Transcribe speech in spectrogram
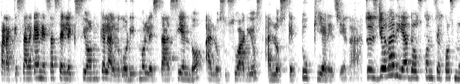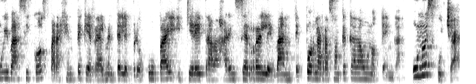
para que salga en esa selección que el algoritmo le está haciendo a los usuarios a los que tú quieres llegar. Entonces yo daría dos consejos muy básicos para gente que realmente le preocupa y, y quiere trabajar en ser relevante por la razón que cada uno tenga. Uno, escuchar,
